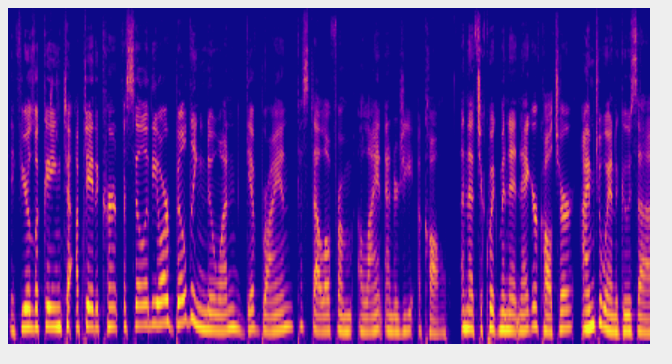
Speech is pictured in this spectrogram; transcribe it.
If you're looking to update a current facility or building a new one, give Brian Costello from Alliant Energy a call. And that's your quick minute in agriculture. I'm Joanna Guza.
